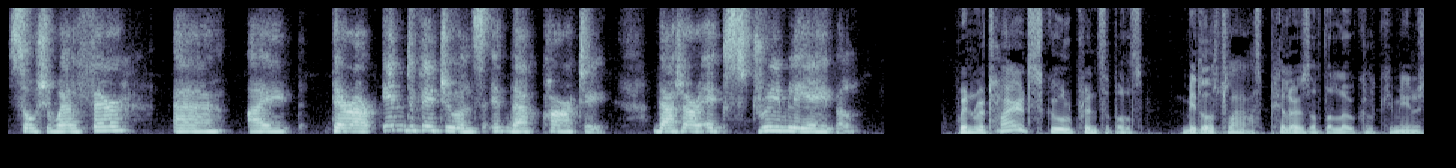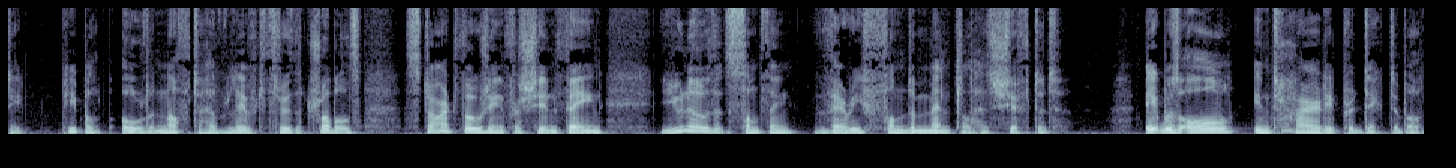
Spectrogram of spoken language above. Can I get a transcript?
social welfare. Uh, I there are individuals in that party that are extremely able. When retired school principals, middle class pillars of the local community, people old enough to have lived through the Troubles, start voting for Sinn Féin, you know that something very fundamental has shifted. It was all entirely predictable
